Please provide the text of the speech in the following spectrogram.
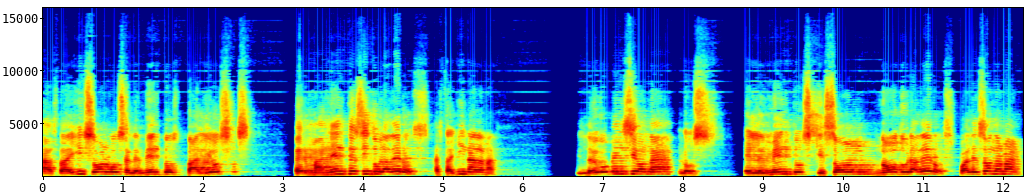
Hasta ahí son los elementos valiosos, permanentes y duraderos. Hasta allí nada más. Y luego menciona los elementos que son no duraderos. ¿Cuáles son, hermano?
